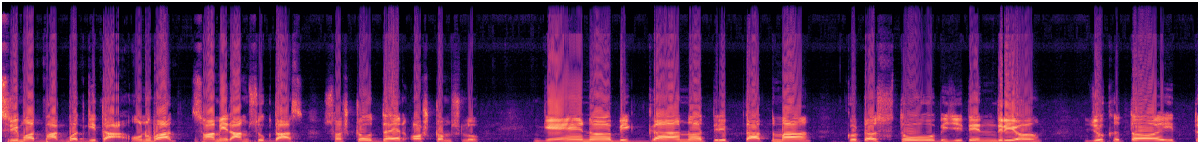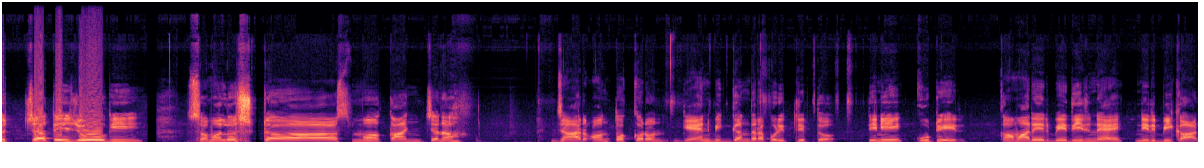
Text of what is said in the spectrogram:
শ্রীমদ্ ভাগবত গীতা, অনুবাদ স্বামী রামসুখ দাস, ষষ্ঠ অধ্যায়ের অষ্টম শ্লোক। জ্ঞান, বিজ্ঞান, তৃপ্তাত্মা, কুটস্থ বিজিতেন্দ্রিয়, যুক্ত ইত্যুচ্যতে যোগী সমলষ্টাস্ম কাঞ্চন যার অন্তঃকরণ জ্ঞান বিজ্ঞান দ্বারা পরিতৃপ্ত, তিনি কুটির কামারের বেদির ন্যায় নির্বিকার,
